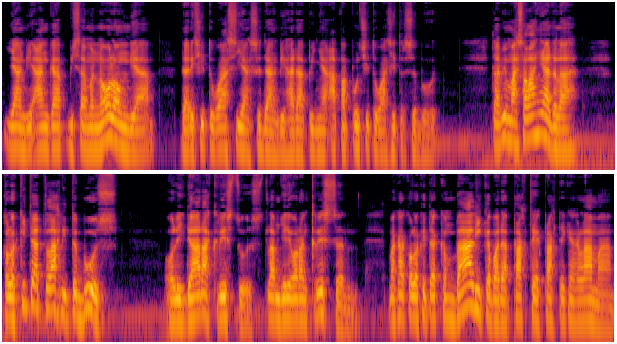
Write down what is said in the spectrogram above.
yang dianggap bisa menolong dia dari situasi yang sedang dihadapinya, apa pun situasi tersebut. Tapi masalahnya adalah kalau kita telah ditebus oleh darah Kristus, telah menjadi orang Kristen, maka kalau kita kembali kepada praktek-praktek yang lama,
